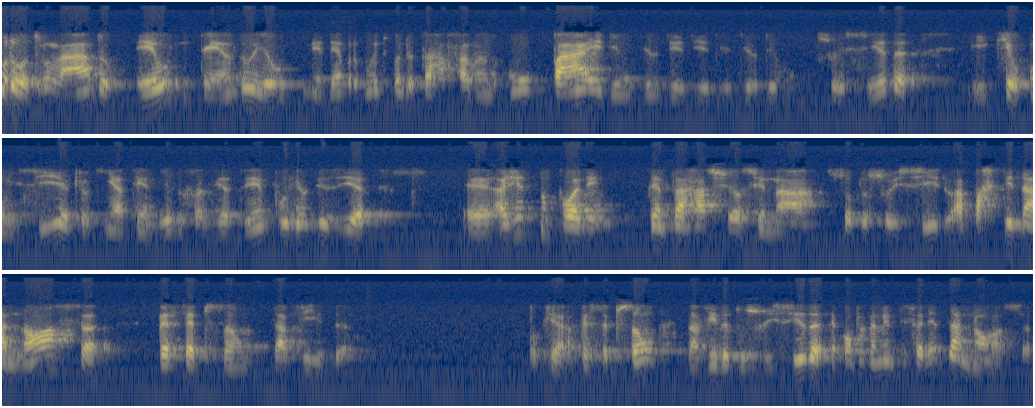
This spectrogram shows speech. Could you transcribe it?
Por outro lado, eu entendo, eu me lembro muito quando eu estava falando com o pai de, de, de, de, um suicida, e que eu conhecia, que eu tinha atendido fazia tempo, e eu dizia, é, a gente não pode tentar raciocinar sobre o suicídio a partir da nossa percepção da vida. Porque a percepção da vida do suicida é completamente diferente da nossa.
